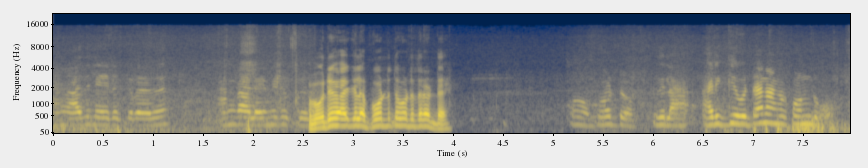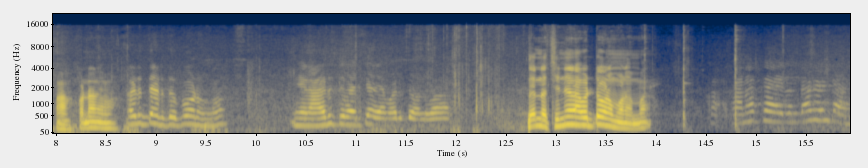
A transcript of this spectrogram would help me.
அங்கே அதில் இருக்கிறது அங்காலையும் இருக்குது. ஒரே வாக்கில் போட்டு போட்டு தரட்டே. ஓ போட்டோம். இதில் அடுக்கி விட்டால் நாங்கள் கொண்டு போவோம் ஆ கொண்டாங்க எடுத்து எடுத்து போடுங்க. இங்கே நான் அடுத்து வச்சு அதை எடுத்து கொண்டு வா. என்ன சின்ன வெட்டு வேணுமா நம்ம கணக்காக இருந்தால் ரெண்டாம்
